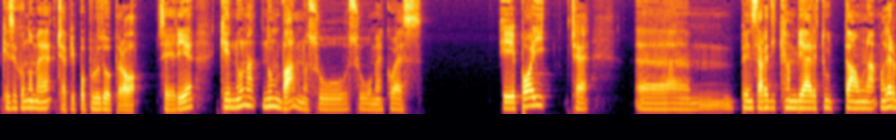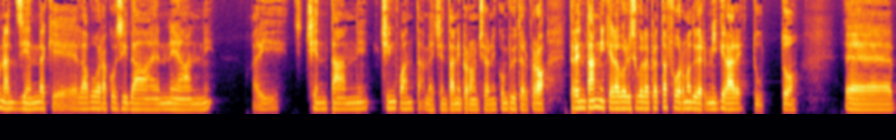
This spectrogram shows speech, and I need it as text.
che secondo me, cioè Pippo Pluto però serie, che non, non vanno su, su macOS. E poi, cioè, ehm, pensare di cambiare tutta una, magari un'azienda che lavora così da n anni, magari cent'anni, 50, beh cent'anni però non c'erano i computer, però 30 anni che lavori su quella piattaforma, dover migrare tutto. Eh,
